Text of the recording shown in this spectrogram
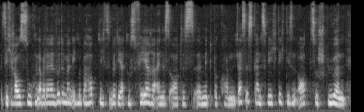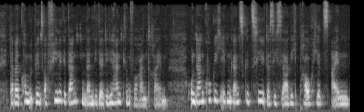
sich raussuchen, aber dabei würde man eben überhaupt nichts über die Atmosphäre eines Ortes äh, mitbekommen. Das ist ganz wichtig, diesen Ort zu spüren. Dabei kommen übrigens auch viele Gedanken dann wieder, die die Handlung vorantreiben. Und dann gucke ich eben ganz gezielt, dass ich sage, ich brauche jetzt einen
